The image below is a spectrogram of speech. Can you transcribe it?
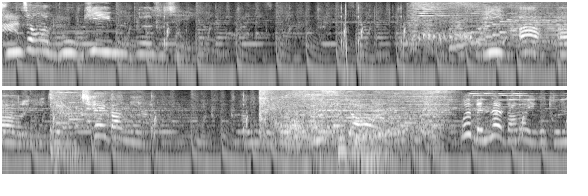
진정한 모기의 힘을 보여주지. 이 아 아 이제 최강이야. rare. 왜 맨날 나만 이거 돌릴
